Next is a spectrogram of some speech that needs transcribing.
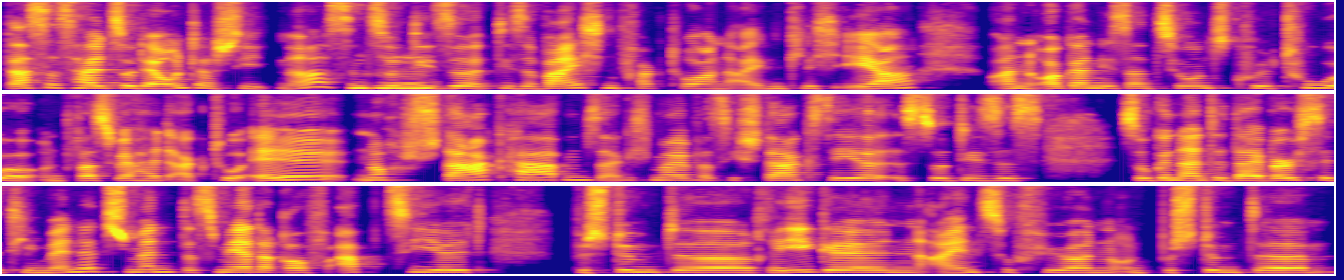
das ist halt so der Unterschied, ne? Es sind mhm. so diese, diese weichen Faktoren eigentlich eher an Organisationskultur. Und was wir halt aktuell noch stark haben, sage ich mal, was ich stark sehe, ist so dieses sogenannte Diversity Management, das mehr darauf abzielt, bestimmte Regeln einzuführen und bestimmte,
